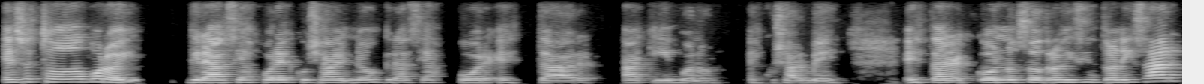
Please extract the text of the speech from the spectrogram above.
Eso es todo por hoy. Gracias por escucharnos, gracias por estar aquí, bueno, escucharme, estar con nosotros y sintonizar.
